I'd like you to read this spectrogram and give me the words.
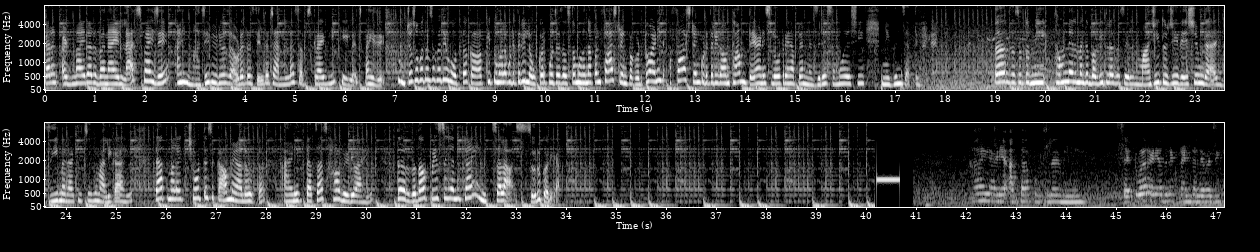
कारण अडमायरर बनायलाच पाहिजे आणि माझे व्हिडिओज आवडत असतील तर चॅनलला सबस्क्राईबही केलंच पाहिजे. तुमच्यासोबत असं कधी होतं का की तुम्हाला कुठेतरी लवकर पोचायचं असतं म्हणून आपण फास्ट ट्रेन पकडतो आणि फास्ट ट्रेन कुठेतरी जाऊन थांबते आणि स्लो ट्रेन आपल्या नजरेसमोर अशी निघून जाते. तर जसं तुम्ही थंबनेलमध्ये बघितलंच असेल माझी तुझी रेशीम गाठ झी मराठीची ही मालिका आहे. त्यात मला एक छोटंसं काम मिळालं होतं. आणि त्याचाच हा व्हिडिओ आहे. तर विदाउट पेस्टिंग एनी टाईम चला सुरू करूया. हाय आणि आता पोचलोय मी सेटवर आणि अजून एक फ्रेंड झाली आहे माझी.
